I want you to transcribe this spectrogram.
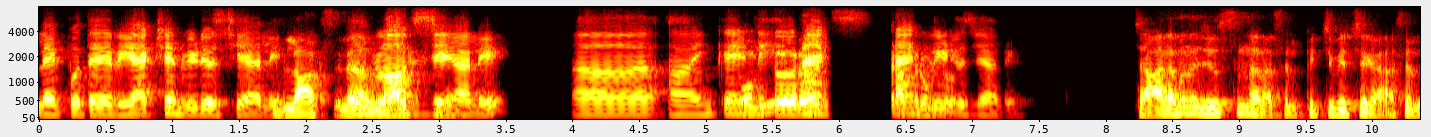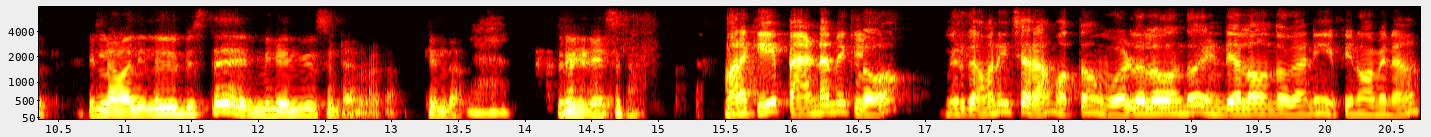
లేకపోతే రియాక్షన్ వీడియోస్ చేయాలి బ్లాగ్స్ లేదా బ్లాగ్స్ చేయాలి. ఇంకేంటి? ప్రాంక్. వీడియోస్ చేయాలి. చాలా మంది చూస్తున్నారు అసలు పిచ్చి పిచ్చిగా అసలు. ఇట్లా వాళ్ళు ఇల్లు చూపిస్తే మిలియన్ వ్యూస్ ఉంటాయి అనమాట కింద. త్రీ డేస్లో. మనకి పాండమిక్లో మీరు గమనించారా? మొత్తం వరల్డ్లో ఉందో ఇండియాలో ఉందో కానీ ఈ ఫినామినా?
